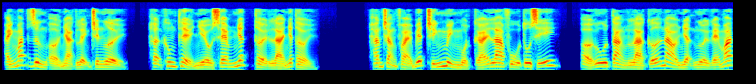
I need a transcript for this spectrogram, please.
ánh mắt dừng ở nhạc lệnh trên người, hận không thể nhiều xem nhất thời là nhất thời. Hắn chẳng phải biết chính mình một cái La Phù tu sĩ, ở U Tàng là cỡ nào nhận người ghé mắt,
